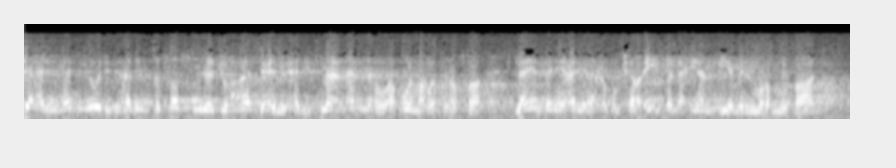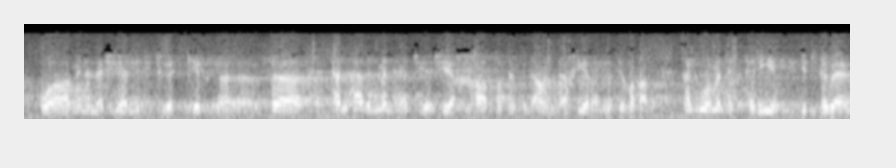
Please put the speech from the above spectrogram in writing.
جعل من يورد هذه القصص من الجهال بعلم الحديث مع أنه أقول مرة أخرى لا ينبني عليها حكم شرعي بل أحيانا هي من المرققات ومن الأشياء التي تذكر. فهل هذا المنهج يا شيخ خاصة في الآونة الأخيرة التي ظهر هل هو منهج سليم يتبع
